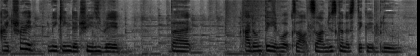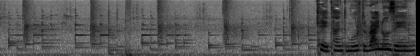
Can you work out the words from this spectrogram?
I tried making the trees red, but I don't think it works out, so I'm just gonna stick with blue. Okay, time to move the rhinos in.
